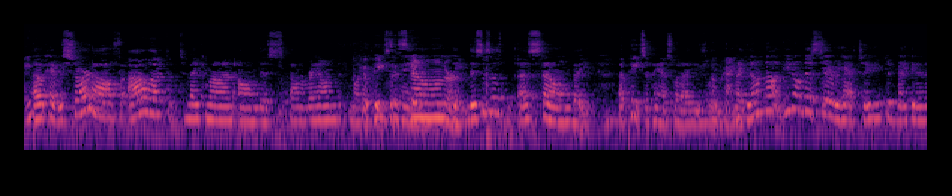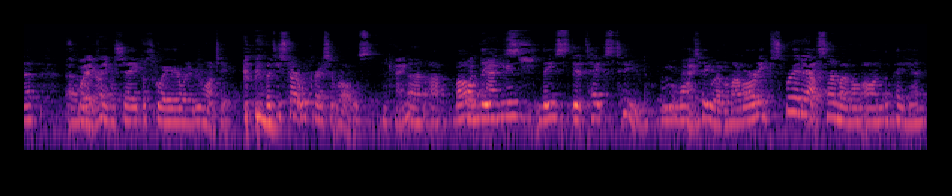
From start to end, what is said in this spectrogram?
Okay. Okay, we start off, I like to, to make mine on this, on a round, like, Like a a pizza, pizza pan. stone or- This is a, a stone, but a pizza pan is what I usually Okay. make it. I'm not, you don't necessarily have to, you could make it in a, a rectangle shape, a square, whatever you want to. but you start with crescent rolls. Okay. Uh, I bought One these, package? these, it takes two. You want two of them. I've already spread out some of them on the pan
